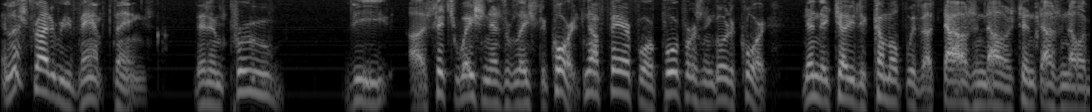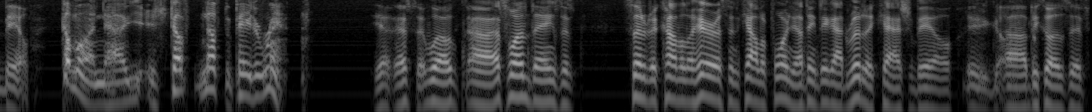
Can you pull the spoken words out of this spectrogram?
and let's try to revamp things that improve the uh, situation as it relates to court. It's not fair for a poor person to go to court. Then they tell you to come up with a thousand dollars, ten thousand dollar bail. Come on now, it's tough enough to pay the rent. Yeah, that's well, uh, that's one thing that Senator Kamala Harris in California. I think they got rid of cash bail. There you go. Uh, because if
